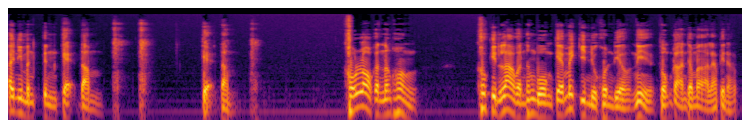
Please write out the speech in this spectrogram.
ไอ้นี่มันเป็นแกะดำแกะดำเขาลอกกันทั้งห้องเขากินเหล้ากันทั้งวง แกไม่กินอยู่คนเดียว นี่ สงการจะมาแล้วพี่นะครับ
